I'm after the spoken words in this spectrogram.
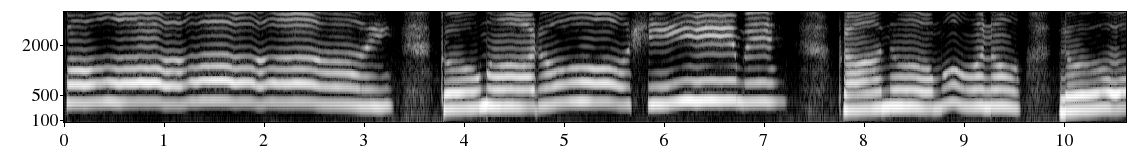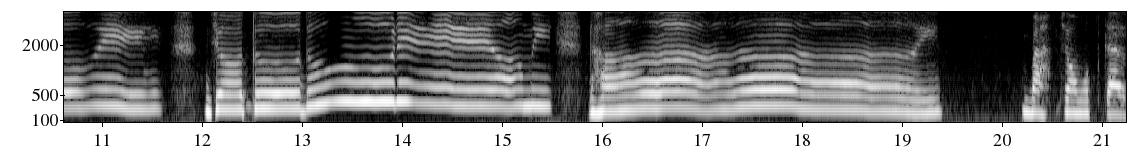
পাই তোমার সীমে প্রাণ মন লয়ে যত দূরে আমি ধাই। বাহ, চমৎকার।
